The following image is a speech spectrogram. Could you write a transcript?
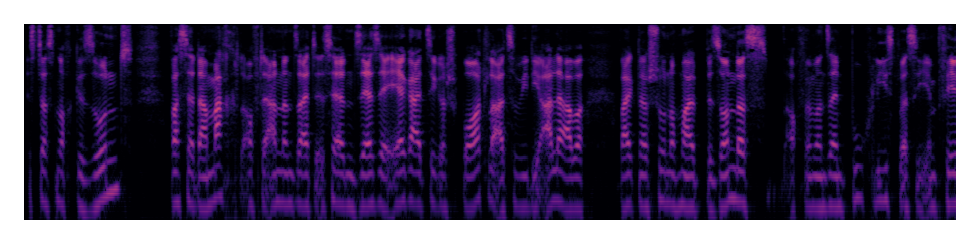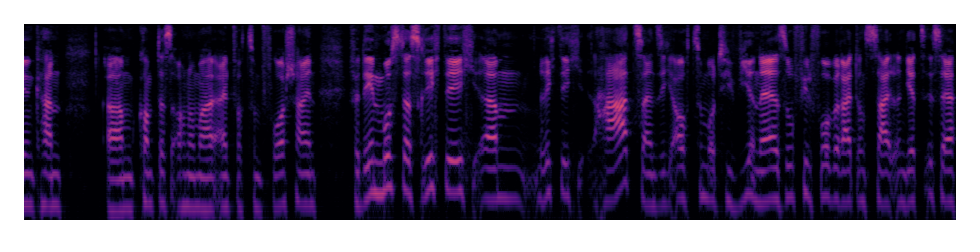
ist das noch gesund, was er da macht? Auf der anderen Seite ist er ein sehr, sehr ehrgeiziger Sportler, also wie die alle, aber Wagner schon nochmal besonders, auch wenn man sein Buch liest, was ich empfehlen kann, ähm, kommt das auch nochmal einfach zum Vorschein. Für den muss das richtig, ähm, richtig hart sein, sich auch zu motivieren. Ne? So viel Vorbereitungszeit und jetzt ist er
